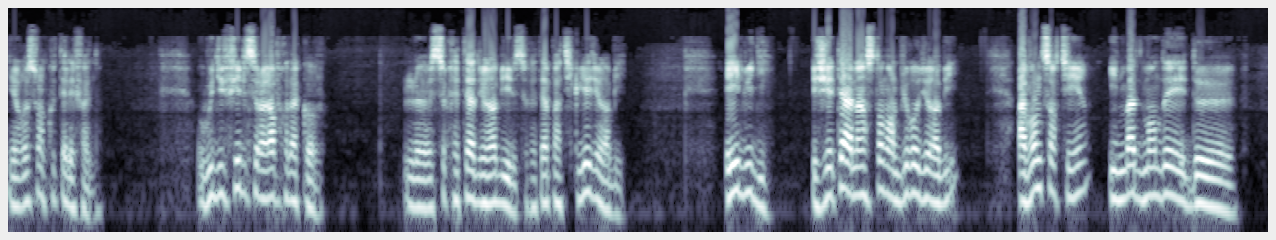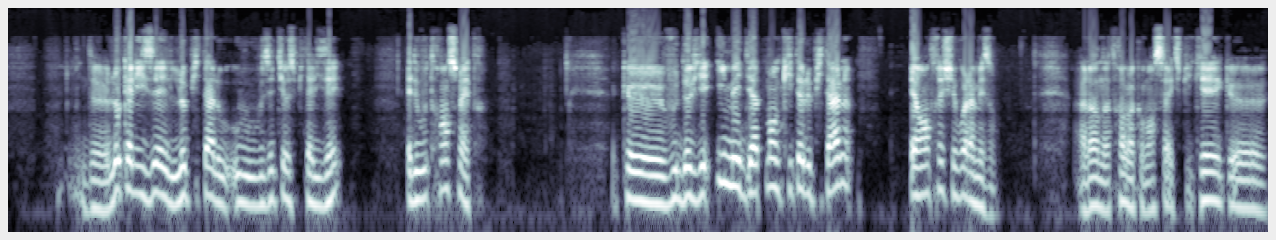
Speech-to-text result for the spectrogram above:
il reçoit un coup de téléphone. Au bout du fil, c'est le Rav Rodakov, le secrétaire du rabbi, le secrétaire particulier du rabbi. Et il lui dit, j'étais à l'instant dans le bureau du rabbi. Avant de sortir, il m'a demandé de, localiser l'hôpital où vous étiez hospitalisé et de vous transmettre que vous deviez immédiatement quitter l'hôpital et rentrer chez vous à la maison. Alors notre homme a commencé à expliquer que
